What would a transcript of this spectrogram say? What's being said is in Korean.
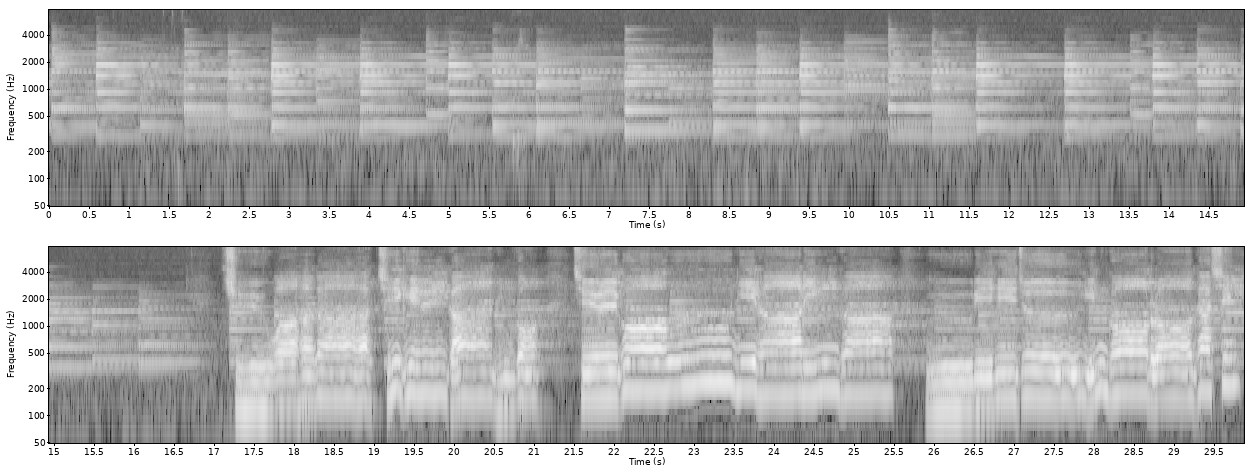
같이 길 가는 것 즐거운 일 아닌가? 우리 주님 걸어가신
